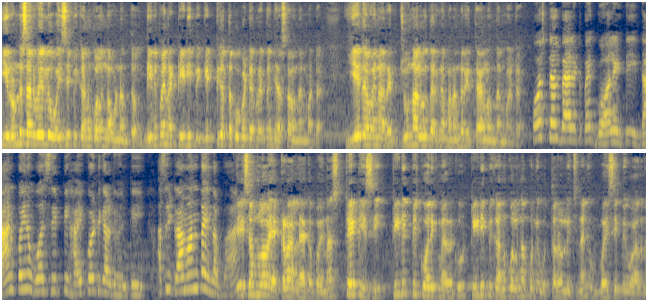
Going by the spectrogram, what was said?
ఈ రెండు సర్వేలు వైసీపీకి అనుకూలంగా ఉండడంతో దీనిపైన టీడీపీ గట్టిగా తప్పుపట్టే ప్రయత్నం చేస్తూ ఉందన్నమాట. ఏదేమైనా రేపు జూన్ నాలుగో తారీఖున మనందరికీ తేలనుందన్నమాట. పోస్టల్ బ్యాలెట్ పై గోలేంటి? దానిపైన ఓసీపీ హైకోర్టుకి వెళ్ళటం ఏంటి? అసలు డ్రామా అంతా ఏందబ్బా? దేశంలో ఎక్కడా లేకపోయినా స్టేట్ ఈసీ టీడీపీ కోరిక మేరకు టీడీపీకి అనుకూలంగా కొన్ని ఉత్తర్వులు ఇచ్చిందని వైసీపీ వాదన.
